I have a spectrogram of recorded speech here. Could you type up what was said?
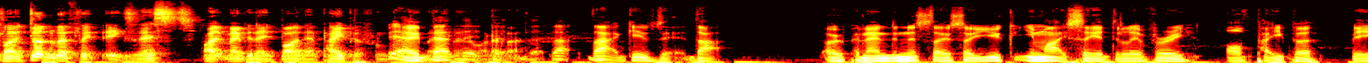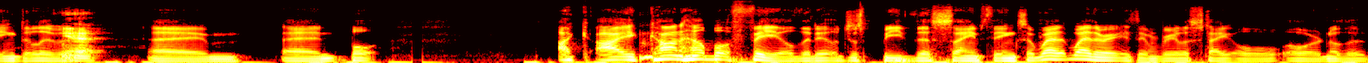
Like Dunder Mifflin exists. Like maybe they'd buy their paper from Yeah, Dunder that, Mifflin or whatever. that, that that gives it that open endedness though. So you you might see a delivery of paper being delivered. yeah, Um, and but I, I can't help but feel that it'll just be the same thing. So whether whether it is in real estate or or another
